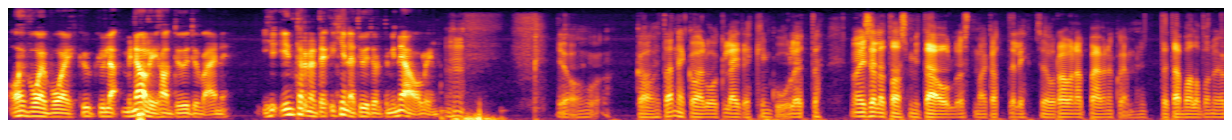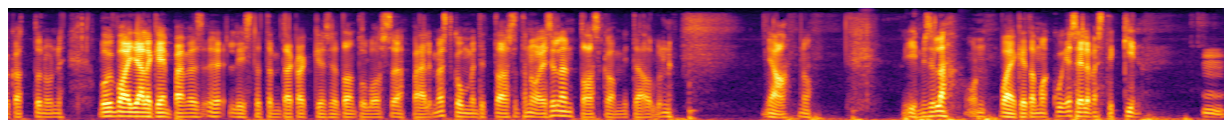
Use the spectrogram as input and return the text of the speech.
oi voi voi, ky- kyllä minä olin ihan tyytyväinen. Internet ikinä tyytyväinen, minä olin. Mm. Joo, tänne kailua kyllä itsekin kuuli, että no ei siellä taas mitään ollut. Ja sitten mä kattelin seuraavana päivänä, kun en nyt tätä valvonut jo kattonut, niin luin vain jälkeenpäin lista, että mitä kaikkea sieltä on tulossa. Ja päällimmäiset kommentit taas, että no ei siellä nyt taaskaan mitään ollut. Niin... Ja no, ihmisillä on vaikeita makuja selvästikin. Mm.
